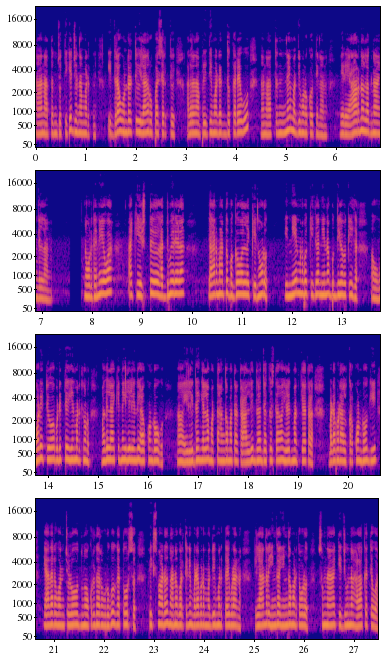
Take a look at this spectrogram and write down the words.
ನಾನು ಆತನ ಜೊತೆಗೆ ಜೀವನ ಮಾಡ್ತೀನಿ. ಇದ್ರ ಉಂಡಿರ್ತೀವಿ ಇಲ್ಲ ಅಂದ್ರೆ ಉಪವಾಸ ಇರ್ತೀವಿ. ಆದ್ರೆ ನಾ ಪ್ರೀತಿ ಮಾಡಿದ್ದು ಕರೆವು, ನಾನು ಆತನ್ನೇ ಮದುವೆ ಮಾಡ್ಕೋತೀನಿ ನಾನು. ಬೇರೆ ಯಾರನ್ನೂ ಲಗ್ನ ಆಗಿಲ್ಲ ನಾನು. ನೋಡ್ದೇನೆ ಇವ ಆಕಿ ಎಷ್ಟು ಹದ್ದು ಬೇರೆ ಯಾರ ಮಾತು ಬಗ್ಗವಲ್ಲಕ್ಕಿ ನೋಡು. ಇನ್ನೇನು ಮಾಡ್ಬೇಕೀಗ? ನೀನ ಬುದ್ಧಿ ಹೇಳ್ಬೇಕೀಗ? ಈಗ ಹೊಡಿತೀವೋ ಬಡಿತೀವೋ ಏನು ಮಾಡ್ತೀವಿ ನೋಡು? ಮೊದಲು ಇಲ್ಲಿ ಇಲ್ಲಿ ಹೇಳ್ಕೊಂಡು ಹೋಗು. ಇಲ್ಲಿದ್ದಂಗೆಲ್ಲ ಮತ್ತೆ ಹಂಗೆ ಮಾತಾಡ್ತಾ ಅಲ್ಲಿದ್ದ ಜಗಿಸ್ತಾವ ಹೇಳಿದ ಮಾತು ಕೇಳ್ತಾಳೆ. ಬಡ ಬಡ ಅಲ್ಲಿ ಕರ್ಕೊಂಡು ಹೋಗಿ ಯಾವ್ದಾರ ಒಂದು ಚಲೋ ನೌಕರಿದಾರ ಹುಡುಗ ತೋರ್ಸು. ಫಿಕ್ಸ್ ಮಾಡು, ನಾನು ಬರ್ತೀನಿ. ಬಡ ಬಡ ಮದುವೆ ಮಾಡಿ ಕೈ ಬಿಡೋಣ ಇಲ್ಲಾಂದ್ರೆ ಹಿಂಗೆ ಹಿಂಗೆ ಮಾಡ್ತಾವಳು ಸುಮ್ಮನೆ ಹಾಕಿ ಜೀವನ ಹಾಳಾಕತ್ತೇವ.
